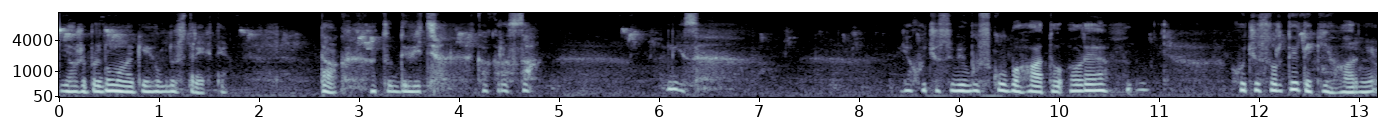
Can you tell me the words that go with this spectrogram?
Я вже придумала, як я його буду стригти. Так, а тут дивіться, яка краса. Ліс. Я хочу собі буску багато, але хочу сорти такі гарні.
